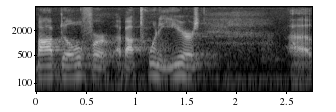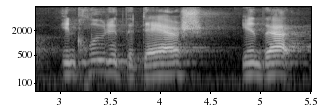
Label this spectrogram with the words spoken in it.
Bob Dole for about 20 years, uh, included the dash in that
